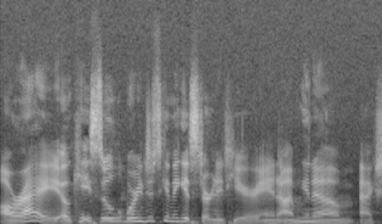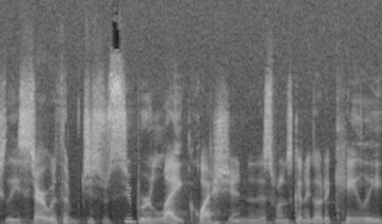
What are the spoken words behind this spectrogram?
All right. Okay. So we're just going to get started here, and I'm going to um, actually start with a just a super light question, and this one's going to go to Kaylee.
